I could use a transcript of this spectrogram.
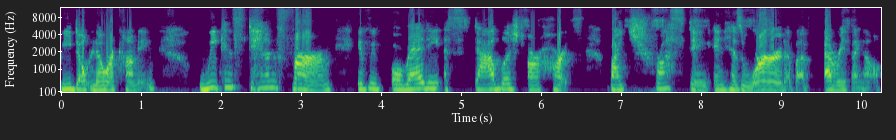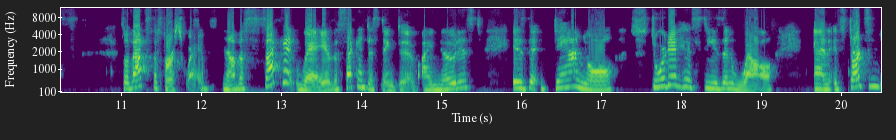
we don't know are coming, we can stand firm if we've already established our hearts by trusting in his word above everything else. So that's the first way. Now, the second way, or the second distinctive I noticed is that Daniel stewarded his season well. And it starts in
